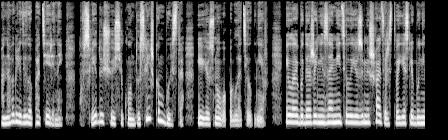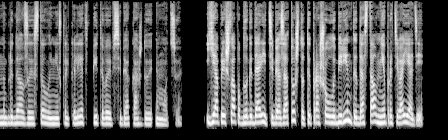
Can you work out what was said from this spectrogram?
Она выглядела потерянной, но в следующую секунду слишком быстро ее снова поглотил гнев. Илай бы даже не заметил ее замешательства, если бы не наблюдал за Эстеллой несколько лет, впитывая в себя каждую эмоцию. «Я пришла поблагодарить тебя за то, что ты прошел лабиринт и достал мне противоядие,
